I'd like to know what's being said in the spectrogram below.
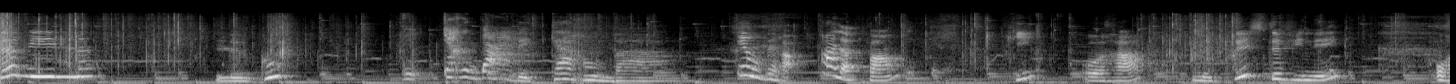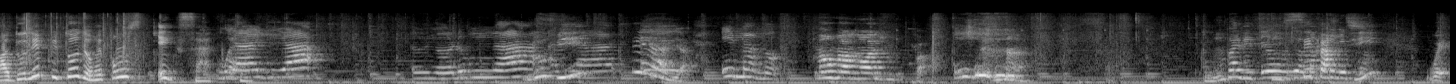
devinent le goût Des carambars. des carambars. Et on verra à la fin qui aura le plus deviné, aura donné plutôt de réponses exactes. Euh, Loubi. Aya, Et Alia. et maman. Non, maman, elle joue pas. Bon, bah les filles, doit c'est parti. Ouais.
